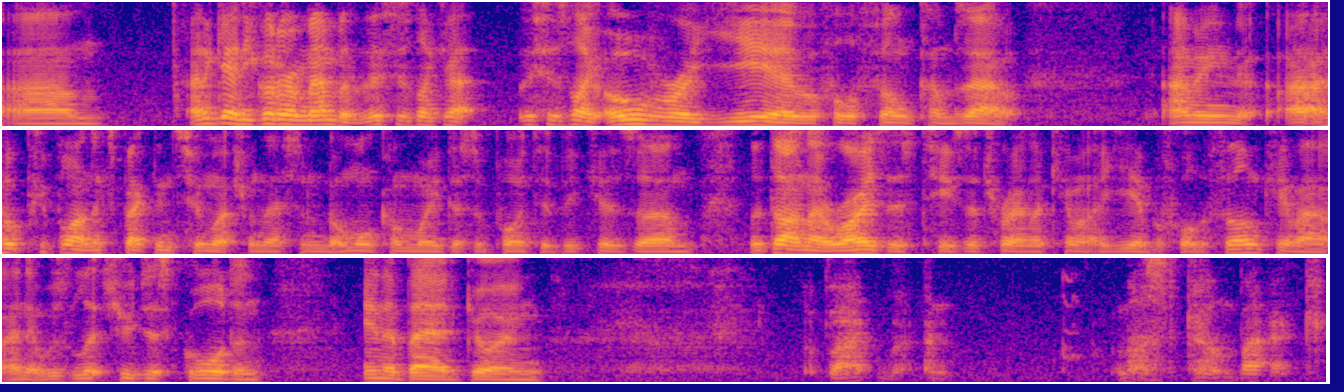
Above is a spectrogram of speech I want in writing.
Um, and again, you got to remember this is like a this is like over a year before the film comes out. I mean, I hope people aren't expecting too much from this and won't come away disappointed because um, the Dark Knight Rises teaser trailer came out a year before the film came out, and it was literally just Gordon in a bed going, "Batman must come back."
